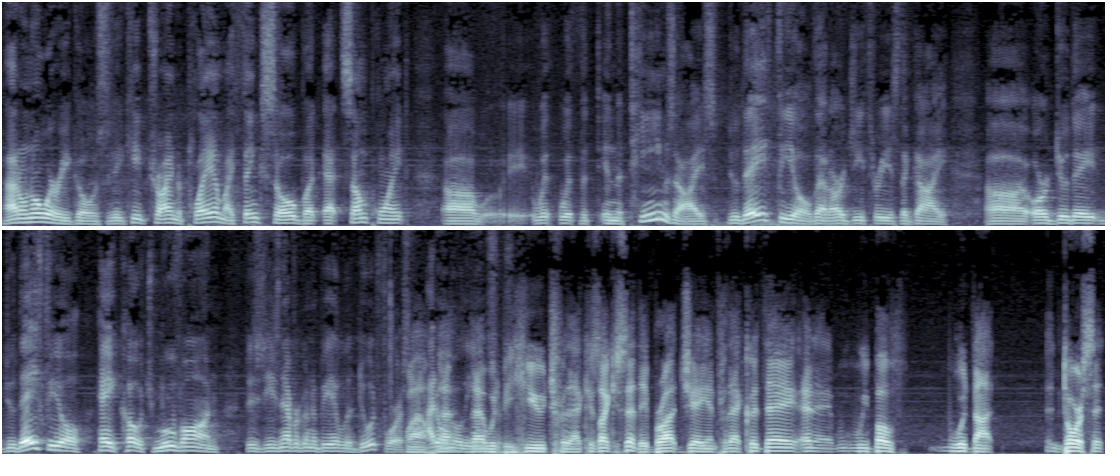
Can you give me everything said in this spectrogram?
I don't know where he goes. They keep trying to play him? I think so, but at some point, uh, with with the, in the team's eyes, do they feel that RG three is the guy, uh, or do they do they feel, hey, coach, move on? He's never going to be able to do it for us. Wow, I don't that, know the that answers. would be huge for that because, like you said, they brought Jay in for that. Could they? And uh, we both would not endorse it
